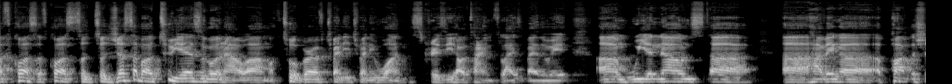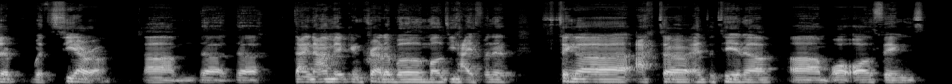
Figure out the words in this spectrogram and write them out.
of course, of course. So, so just about two years ago now, um, October of 2021, it's crazy how time flies, by the way, um, we announced uh, uh, having a, a, partnership with Ciara, um, the, the dynamic, incredible, multi hyphenate singer, actor, entertainer, um, all, all things.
